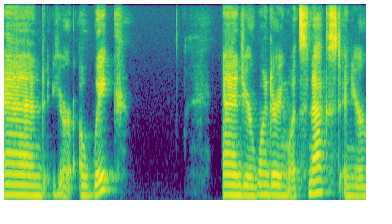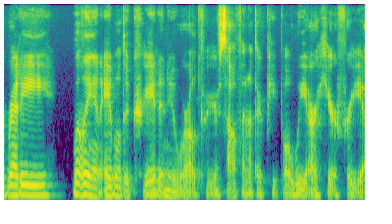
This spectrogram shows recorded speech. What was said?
and you're awake and you're wondering what's next and you're ready, willing, and able to create a new world for yourself and other people, we are here for you.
